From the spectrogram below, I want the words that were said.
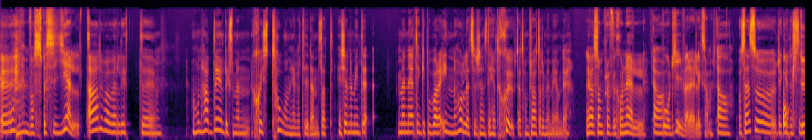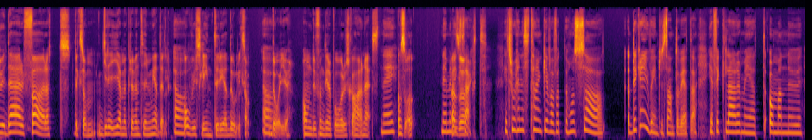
Eh, Men vad speciellt. ja det var väldigt, eh, hon hade liksom en schysst ton hela tiden. Så att jag kände mig inte, men när jag tänker på bara innehållet så känns det helt sjukt att hon pratade med mig om det. Ja, som professionell Ja, vårdgivare. Liksom. ja. och sen så Och du är där för att liksom, greja med preventivmedel. ja, Obviously inte redo liksom. ja. då ju. Om du funderar på vad du ska ha härnäst. Nej, Och så. Nej men Alltså- exakt. Jag tror hennes tanke var för att hon sa, det kan ju vara intressant att veta. Jag fick lära mig att om man nu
